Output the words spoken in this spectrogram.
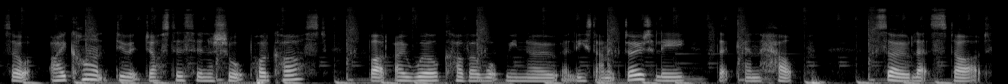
So I can't do it justice in a short podcast, but I will cover what we know, at least anecdotally, that can help. So let's start.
